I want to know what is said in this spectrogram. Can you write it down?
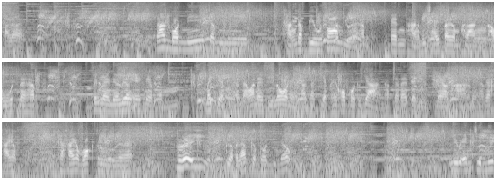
ไปเลยด้านบนนี้จะมีถัง W ซ่อนอยู่นะครับ เป็นถังที่ใช้เติมพลังอาวุธนะครับ ซึ่งในเนื้อเรื่อง X เนี่ยผม ไม่เก็บนะแต่ว่าในซีโร่เนี่ยเราจะเก็บให้ครบหมดทุกอย่างครับจะได้เป็นแนวทางนะครับคล้ายๆกับคล้ายๆกับ walk through นะฮะเฮ้ยเกือบไปแล้วเกือบโดนยิงแล้วริวเอนจินนี่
